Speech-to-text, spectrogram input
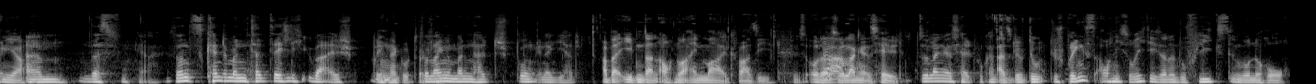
Ja. Ähm, das, ja. Sonst könnte man tatsächlich überall springen. Na gut, okay. Solange man halt Sprungenergie hat. aber eben dann auch nur einmal quasi. Oder Ja. solange es hält. Solange es hält. Du kannst, Also du, du, du springst auch nicht so richtig, sondern du fliegst im Grunde hoch.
